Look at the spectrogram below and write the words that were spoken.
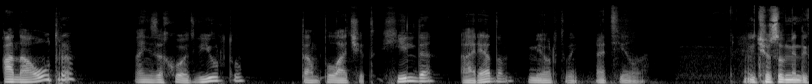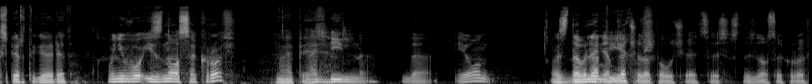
а на утро они заходят в юрту, там плачет Хильда, а рядом мертвый Атила. И что судмедэксперты говорят? У него из носа кровь опять. обильно, да. И он С давлением, да, Отъехавший. что-то получается, если снизился кровь?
